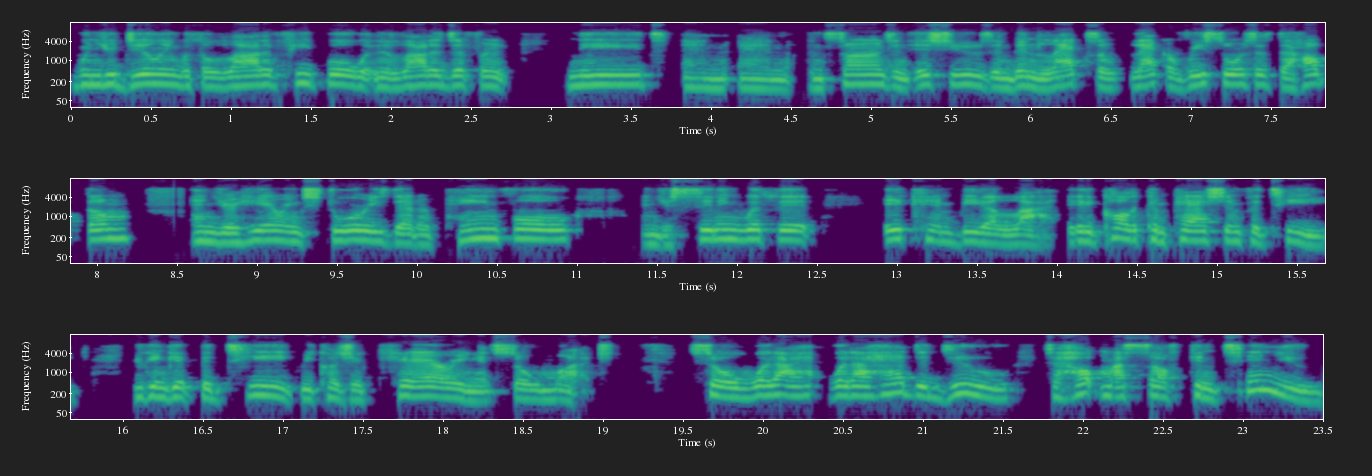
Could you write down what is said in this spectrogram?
when you're dealing with a lot of people with a lot of different needs and, and concerns and issues, and then lacks of lack of resources to help them. And you're hearing stories that are painful and you're sitting with it it can be a lot. They call it compassion fatigue. You can get fatigued because you're carrying it so much. So what I what I had to do to help myself continue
